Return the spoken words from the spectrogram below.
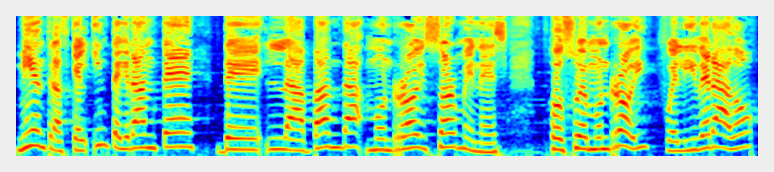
mientras que el integrante de la banda Monroy Sormenes, Josué Monroy, fue liberado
